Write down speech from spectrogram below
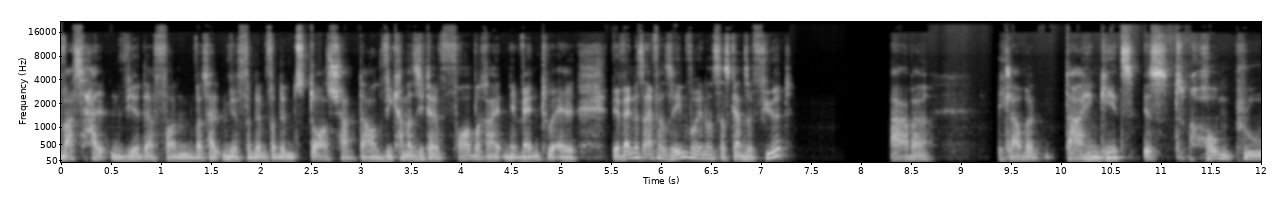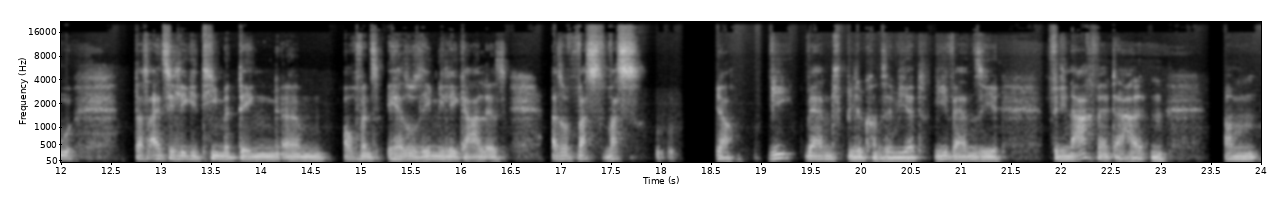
Was halten wir davon? Was halten wir von dem, von dem Stores-Shutdown? Wie kann man sich da vorbereiten, eventuell? Wir werden jetzt einfach sehen, wohin uns das Ganze führt. Aber ich glaube, dahin geht's. Ist Homebrew das einzig legitime Ding, ähm, auch wenn es eher so semi-legal ist? Also was, was, ja, wie werden Spiele konserviert? Wie werden sie für die Nachwelt erhalten? Ähm,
